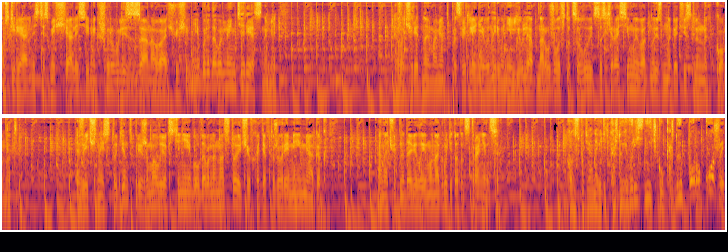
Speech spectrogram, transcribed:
Куски реальности смещались и микшировались заново. Ощущения были довольно интересными. В очередной момент просветления и выныривания Юля обнаружила, что целуется с Хиросимой в одну из многочисленных комнат. Вечный студент прижимал ее к стене и был довольно настойчив, хотя в то же время и мягок – она чуть надавила ему на грудь, и тот отстранился. Господи, она видит каждую его ресничку, каждую пору кожи,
